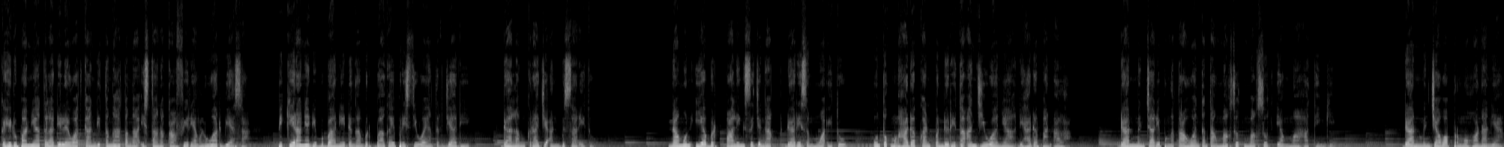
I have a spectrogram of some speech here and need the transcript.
kehidupannya telah dilewatkan di tengah-tengah istana kafir yang luar biasa. Pikirannya dibebani dengan berbagai peristiwa yang terjadi dalam kerajaan besar itu. Namun ia berpaling sejenak dari semua itu untuk menghadapkan penderitaan jiwanya di hadapan Allah dan mencari pengetahuan tentang maksud-maksud yang maha tinggi. Dan menjawab permohonannya,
